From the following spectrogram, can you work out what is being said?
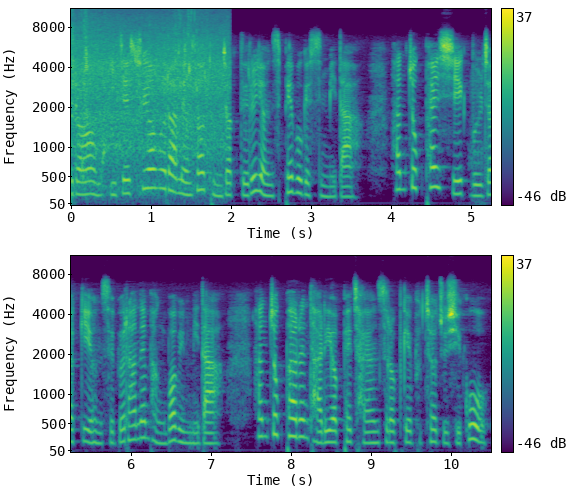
그럼 이제 수영을 하면서 동작들을 연습해 보겠습니다. 한쪽 팔씩 물잡기 연습을 하는 방법입니다. 한쪽 팔은 다리 옆에 자연스럽게 붙여주시고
